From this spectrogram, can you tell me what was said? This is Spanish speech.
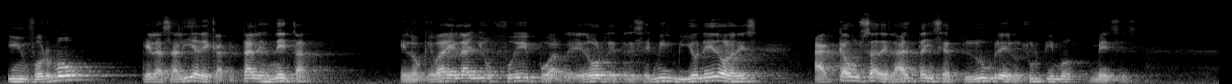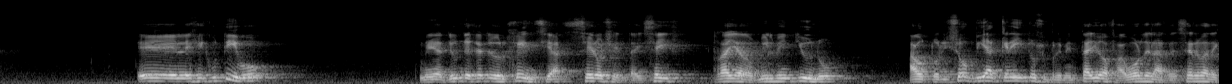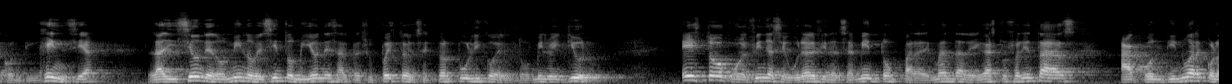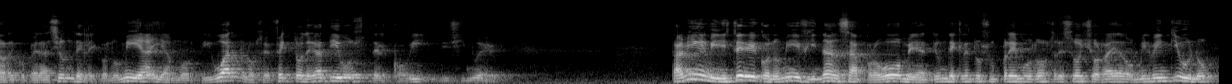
informó que la salida de capitales neta en lo que va del año fue por alrededor de 13 mil millones de dólares a causa de la alta incertidumbre de los últimos meses. El Ejecutivo, mediante un decreto de urgencia 086 raya 2021, autorizó vía crédito suplementario a favor de la reserva de contingencia la adición de 2.900 millones al presupuesto del sector público del 2021 esto con el fin de asegurar el financiamiento para demanda de gastos orientadas a continuar con la recuperación de la economía y amortiguar los efectos negativos del COVID-19. También el Ministerio de Economía y Finanza aprobó mediante un decreto supremo 238-2021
